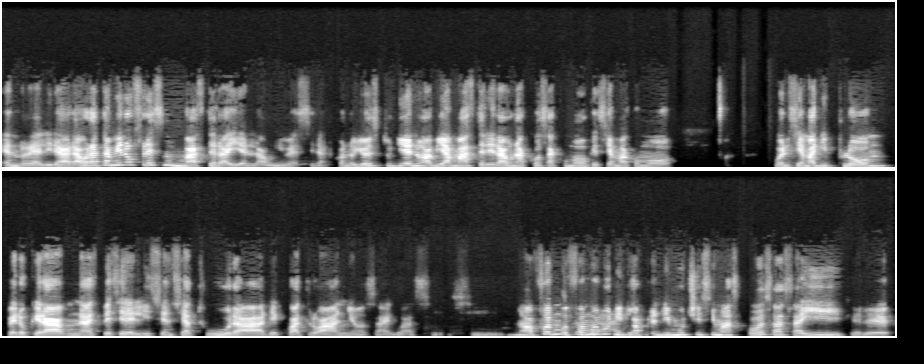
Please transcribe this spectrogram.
en realidad. Ahora también ofrecen un máster ahí en la universidad. Cuando yo estudié no había máster, era una cosa como que se llama como, bueno, se llama diploma, pero que era una especie de licenciatura de cuatro años, algo así. Sí. No, fue, fue muy bonito, aprendí muchísimas cosas ahí, que le,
